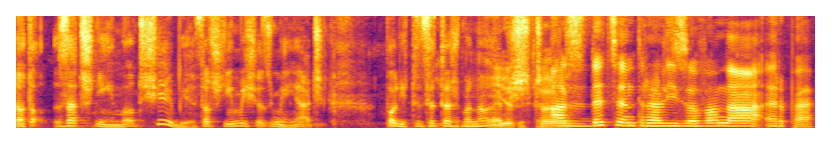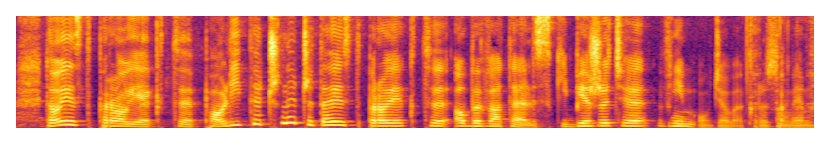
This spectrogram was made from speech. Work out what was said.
No to zacznijmy od siebie, zacznijmy się zmieniać. Politycy też będą lepsi. Jeszcze A zdecentralizowana RP to jest projekt polityczny, czy to jest projekt obywatelski? Bierzecie w nim udział, jak rozumiem.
